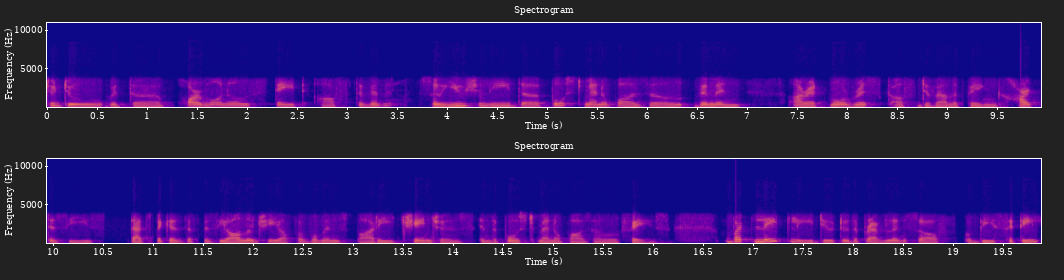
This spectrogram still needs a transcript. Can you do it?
to do with the hormonal state of the women. So, usually, the postmenopausal women are at more risk of developing heart disease. That's because the physiology of a woman's body changes in the postmenopausal phase. But lately, due to the prevalence of obesity,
